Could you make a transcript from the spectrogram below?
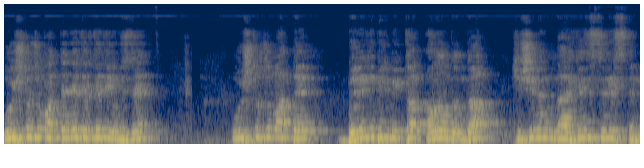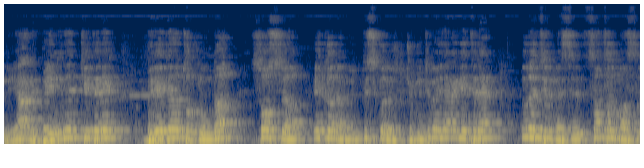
uyuşturucu madde nedir dediğimizde uyuşturucu madde belirli bir miktar alındığında kişinin merkezi sinir sistemini yani beynini etki ederek bireyde ve toplumda sosyal, ekonomik, psikolojik çöküntü meydana getiren üretilmesi, satılması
